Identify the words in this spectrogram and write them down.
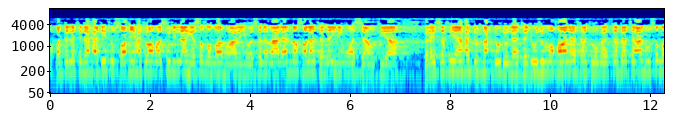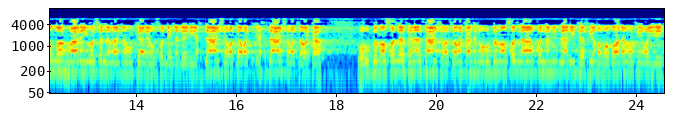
وقد دلت الأحاديث الصحيحة عن رسول الله صلى الله عليه وسلم على أن صلاة الليل موسع فيها. فليس فيها حد محدود لا تجوز مخالفته بل ثبت عنه صلى الله عليه وسلم أنه كان يصلي من الليل إحدى عشرة, رك إحدى عشرة ركعة وربما صلى ثلاث عشرة ركعة وربما صلى أقل من ذلك في رمضان وفي غيره.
